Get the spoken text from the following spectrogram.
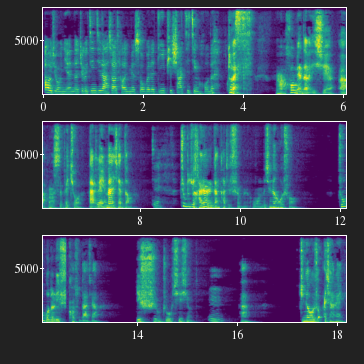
二九年的这个经济大萧条里面所谓的第一批杀鸡儆猴的公司。嗯，后面的一些呃公司被救了，哎，雷曼先倒了。对，这部剧还让人感慨的是什么呢？我们经常会说，中国的历史告诉大家，历史是有周期性的嗯啊。经常会说，哎呀嘞，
